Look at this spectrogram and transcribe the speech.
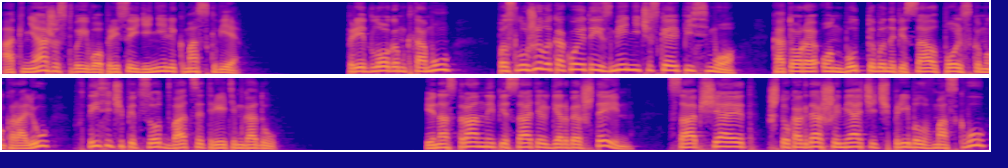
а княжество его присоединили к Москве. Предлогом к тому послужило какое-то изменническое письмо – которое он будто бы написал польскому королю в 1523 году. Иностранный писатель Герберштейн сообщает, что когда Шемячич прибыл в Москву,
